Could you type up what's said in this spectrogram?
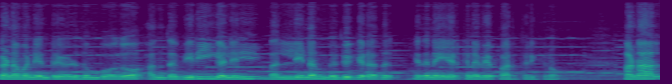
கணவன் என்று எழுதும்போதோ அந்த விரிகளில் வல்லினம் மிகுகிறது. இதனை ஏற்கனவே பார்த்திருக்கிறோம். ஆனால்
